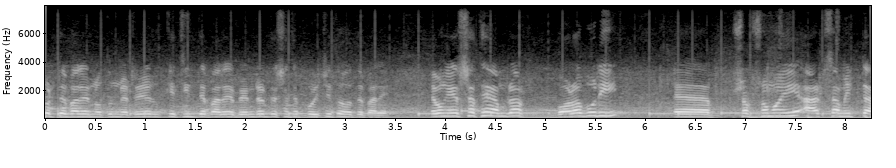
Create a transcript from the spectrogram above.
করতে পারে, নতুন ম্যাটেরিয়ালকে চিনতে পারে ভেন্ডরদের সাথে পরিচিত হতে পারে। এবং এর সাথে আমরা বরাবরই সবসময়ই আর্ট সামিটটা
